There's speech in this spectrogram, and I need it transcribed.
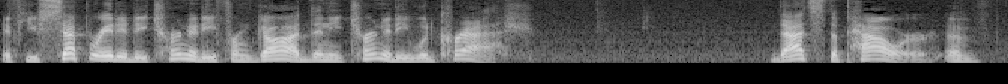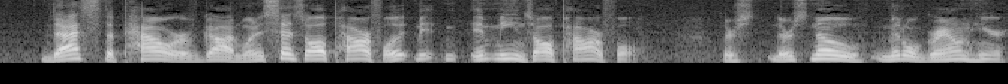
If you separated eternity from God, then eternity would crash. That's the power of that's the power of God. When it says all powerful, it, it, it means all powerful. There's, there's no middle ground here.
